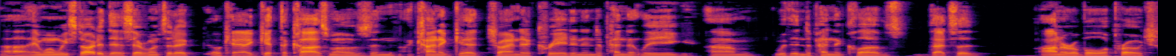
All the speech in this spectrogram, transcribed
uh, and when we started this, everyone said, "Okay, I get the Cosmos, and I kind of get trying to create an independent league um, with independent clubs. That's a honorable approach,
